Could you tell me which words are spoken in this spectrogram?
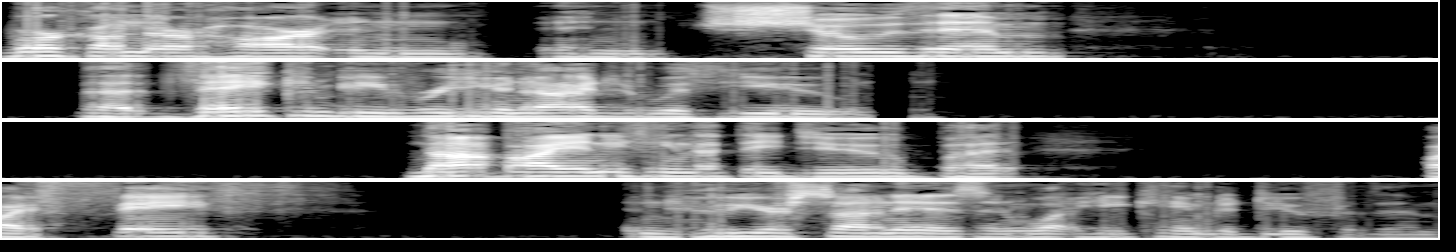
work on their heart and, and show them that they can be reunited with you. Not by anything that they do, but by faith in who your son is and what he came to do for them.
